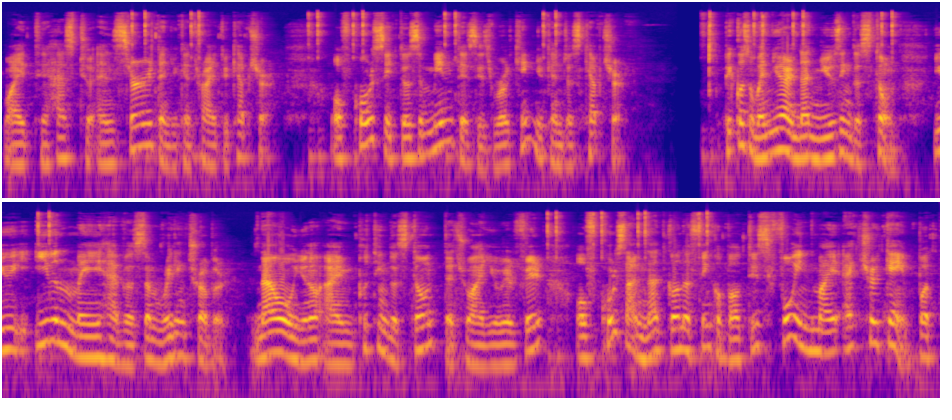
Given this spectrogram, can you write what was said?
White has to answer, then you can try to capture. Of course, it doesn't mean this is working. You can just capture. Because when you are not using the stone, you even may have uh, some reading trouble. Now, you know, I'm putting the stone, that's why you will feel, of course, I'm not gonna think about this for in my actual game, but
